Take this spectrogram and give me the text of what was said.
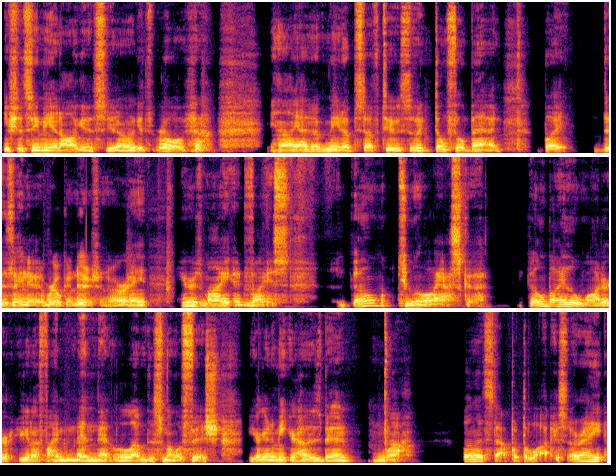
you should see me in August. You know, it gets real. you know, I, have made up stuff too, so don't feel bad. But this ain't a real condition, all right? Here's my advice go to Alaska. Go by the water. You're going to find men that love the smell of fish. You're going to meet your husband. Mwah well, let's stop with the lies, all right?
